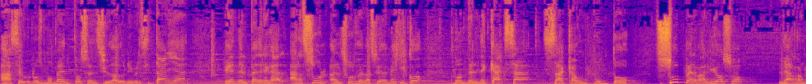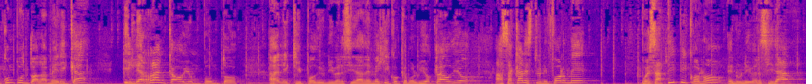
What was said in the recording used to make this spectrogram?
hace unos momentos en Ciudad Universitaria, en el Pedregal al sur, al sur de la Ciudad de México, donde el Necaxa saca un punto súper valioso, le arrancó un punto al América y le arranca hoy un punto al equipo de Universidad de México que volvió Claudio a sacar este uniforme pues atípico, ¿no? En universidad.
